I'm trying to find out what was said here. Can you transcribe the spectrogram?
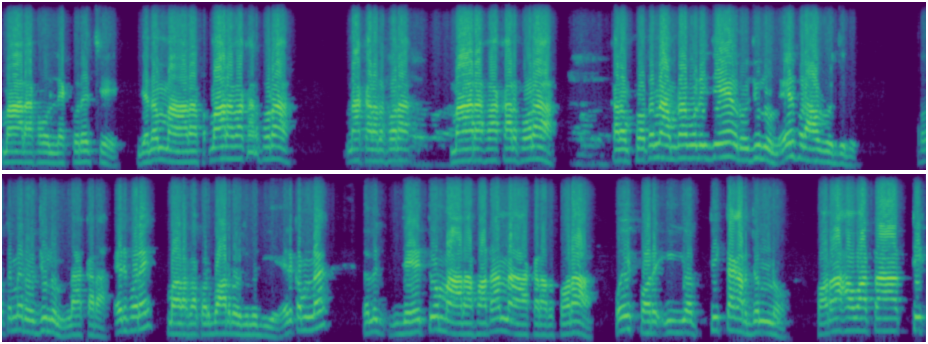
মারাফা উল্লেখ করেছে। যেন মারাফা মারাফা কার পড়া? না কারার পড়া? মারাফা কার পড়া? কারণ প্রথমে আমরা বলি যে রজুলুন, এরপরে আর রজুলুন। প্রথমে রজুলুন, না কারা? এরপরে মারাফা করব আর রজুলু দিয়ে। এরকম না? তাহলে যেহেতু মারাফাটা না কারার পড়া, ওই পরে ইয়ত ঠিক থাকার জন্য পড়া হওয়াটা ঠিক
